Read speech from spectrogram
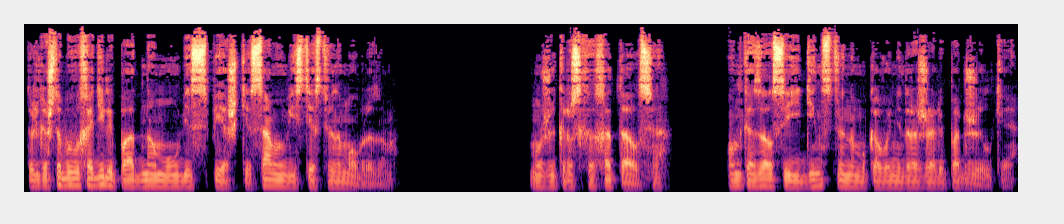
Только чтобы выходили по одному, без спешки, самым естественным образом. Мужик расхохотался. Он казался единственным, у кого не дрожали поджилки.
